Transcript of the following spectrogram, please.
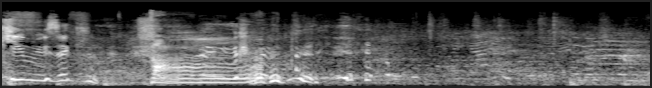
Cue music. Bong.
